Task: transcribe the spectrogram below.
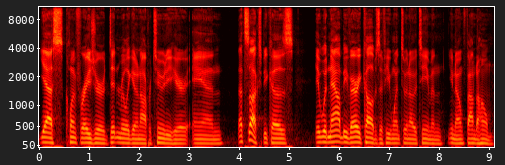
yes, Clint Frazier didn't really get an opportunity here, and that sucks because it would now be very Cubs if he went to another team and you know found a home,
